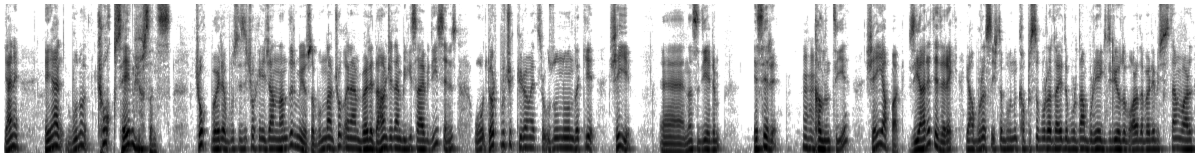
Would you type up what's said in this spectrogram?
Yani eğer bunu çok sevmiyorsanız çok böyle bu sizi çok heyecanlandırmıyorsa bundan çok önemli böyle daha önceden bilgi sahibi değilseniz o 4,5 kilometre uzunluğundaki şeyi e, nasıl diyelim eseri kalıntıyı şey yapmak, ziyaret ederek ya burası işte bunun kapısı buradaydı, buradan buraya gidiliyordu, bu arada böyle bir sistem vardı.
